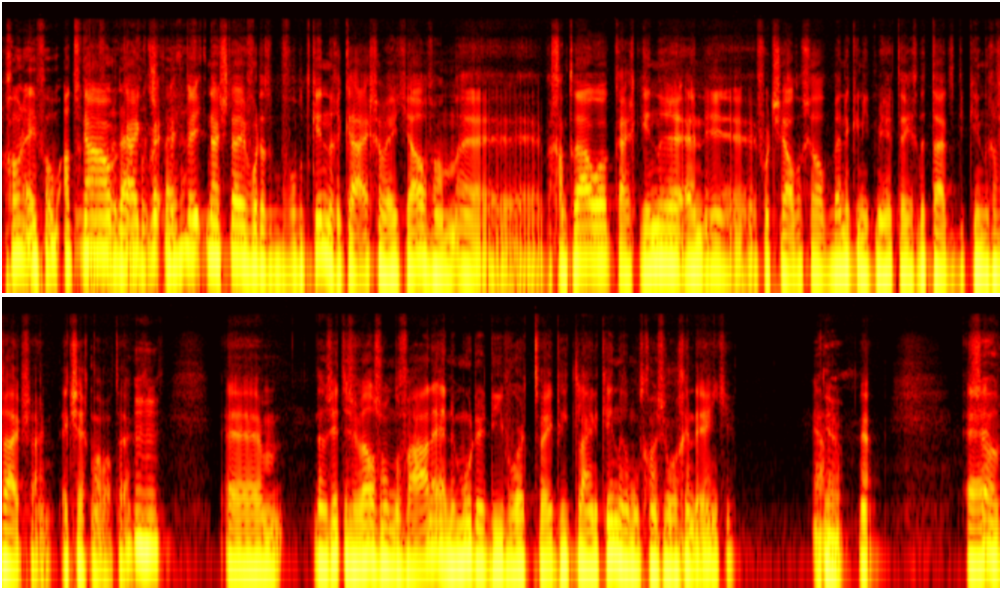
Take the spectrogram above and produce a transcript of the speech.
Gewoon even om advocaat nou, kijk, te we- spelen? we- nou stel je voor dat we bijvoorbeeld kinderen krijgen, weet je wel. Van, eh, we gaan trouwen, krijgen kinderen en eh, voor hetzelfde geld ben ik er niet meer tegen de tijd dat die kinderen vijf zijn. Ik zeg maar wat, hè. Mhm. Ehm, dan zitten ze wel zonder vader en de moeder die voor twee, drie kleine kinderen moet gaan zorgen in de eentje. Ja. Eh, Zo,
